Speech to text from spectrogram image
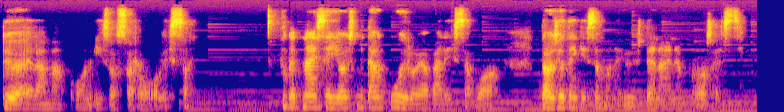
työelämä on isossa roolissa. Mutta näissä ei olisi mitään kuiluja välissä, vaan tämä olisi jotenkin semmoinen yhtenäinen prosessi.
